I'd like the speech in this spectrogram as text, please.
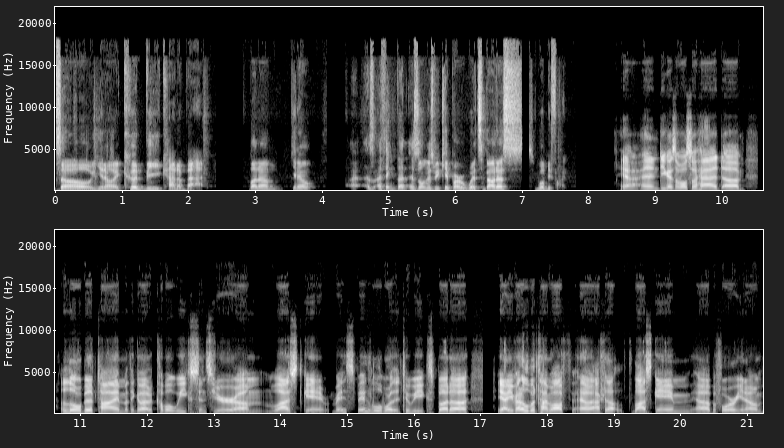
so you know it could be kind of bad. But um you know I, I think that as long as we keep our wits about us we'll be fine Yeah, and you guys have also had uh, a little bit of time. I think about a couple of weeks since your um, last game. Maybe it's, maybe it's a little more than two weeks, but uh, yeah, you've had a little bit of time off uh, after that last game uh, before you know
